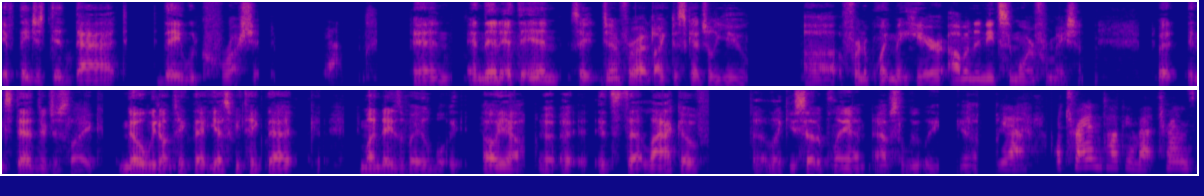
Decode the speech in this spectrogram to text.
If they just did that, they would crush it. Yeah. And and then at the end, say Jennifer, I'd like to schedule you uh, for an appointment here. I'm going to need some more information. But instead, they're just like, no, we don't take that. Yes, we take that. Monday's available. Oh yeah, uh, uh it's that lack of uh, like you said, a plan. Absolutely. Yeah. Yeah. A trend talking about trends,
